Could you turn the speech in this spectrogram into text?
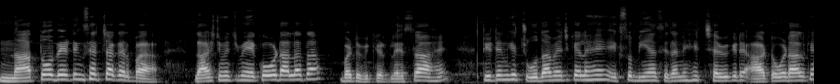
ना तो बैटिंग से अच्छा कर पाया लास्ट मैच में एक ओवर डाला था बट विकेट लेस रहा है। टी के चौदह मैच खेले हैं, एक सौ बयासी रन है छः विकेट आठ ओवर डाल के।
